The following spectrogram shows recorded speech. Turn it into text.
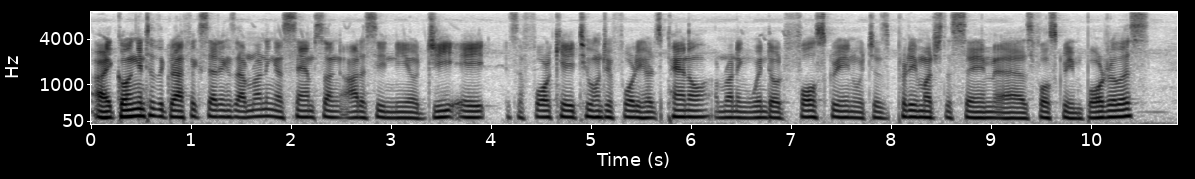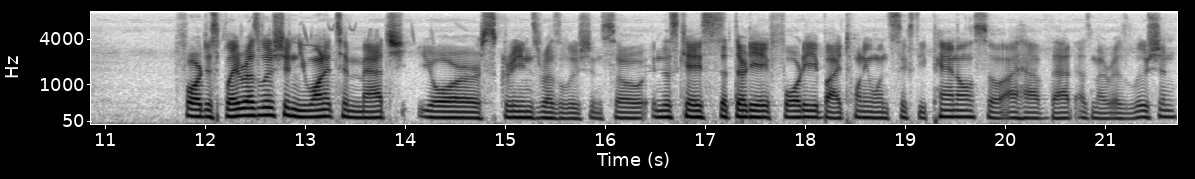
All right, going into the graphics settings, I'm running a Samsung Odyssey Neo G8. It's a 4K 240 hertz panel. I'm running windowed full screen, which is pretty much the same as full screen borderless. For display resolution, you want it to match your screen's resolution. So in this case, it's a 3840 by 2160 panel, so I have that as my resolution.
